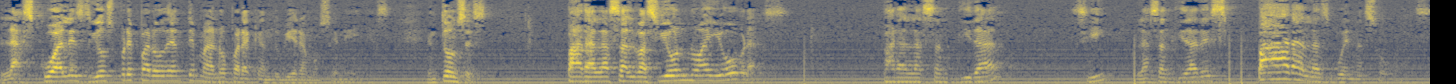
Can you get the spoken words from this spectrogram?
las cuales Dios preparó de antemano para que anduviéramos en ellas. Entonces, para la salvación no hay obras. Para la santidad, ¿sí? La santidad es para las buenas obras.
